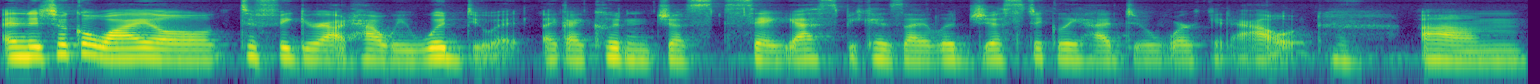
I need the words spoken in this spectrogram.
and it took a while to figure out how we would do it. Like I couldn't just say yes because I logistically had to work it out. Um,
